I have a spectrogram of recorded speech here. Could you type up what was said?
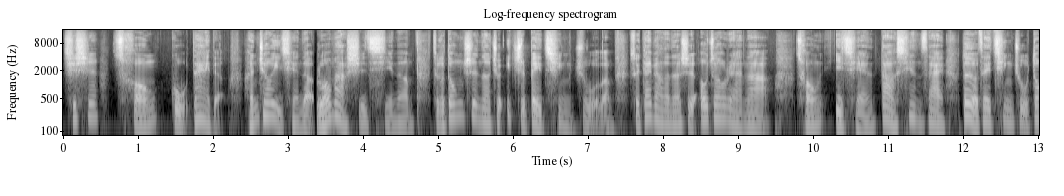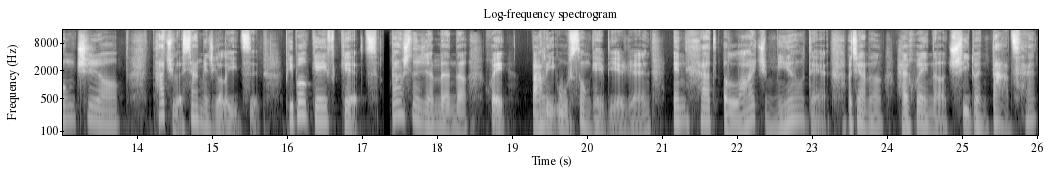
其实从古代的很久以前的罗马时期呢，这个冬至呢就一直被庆祝了，所以代表的呢是欧洲人啊，从以前到现在都有在庆祝冬至哦。他举了下面这个例子。：People gave gifts，当时的人们呢会把礼物送给别人，and had a large meal then，而且呢还会呢吃一顿大餐。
